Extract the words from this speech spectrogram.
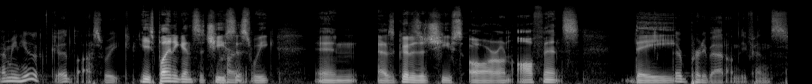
I mean, he looked good last week. He's playing against the Chiefs this week, and as good as the Chiefs are on offense, they They're pretty bad on defense.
